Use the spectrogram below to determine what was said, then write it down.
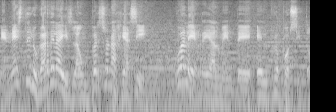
en este lugar de la isla un personaje así? ¿Cuál es realmente el propósito?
